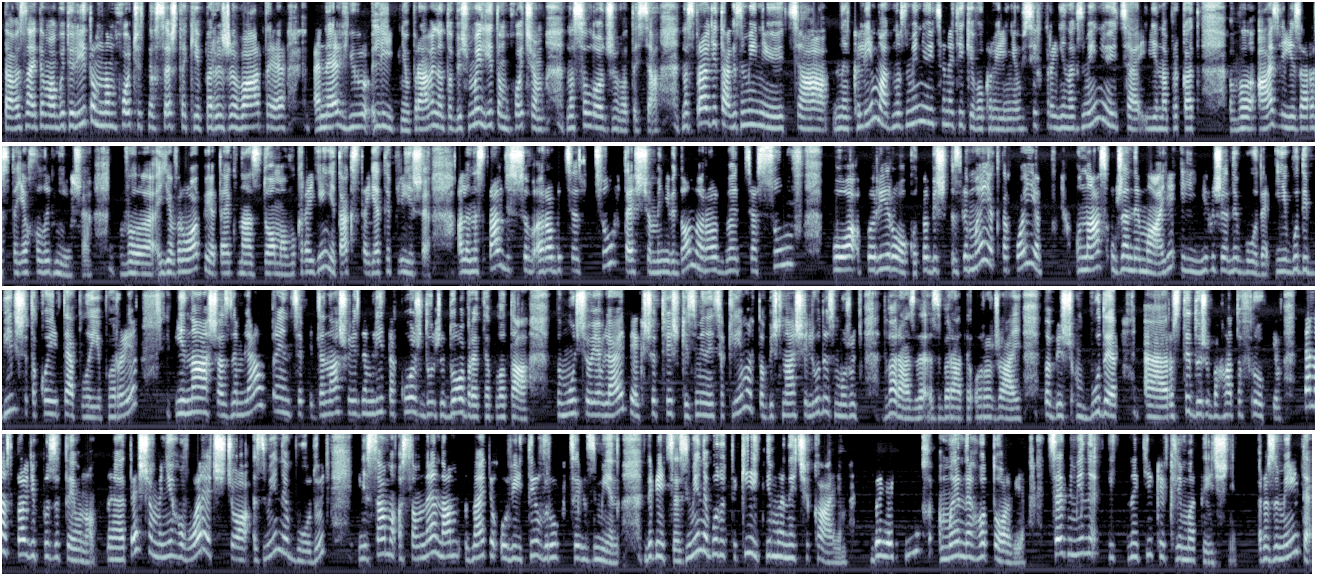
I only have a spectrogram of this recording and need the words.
Та ви знаєте, мабуть, літом нам хочеться все ж таки переживати енергію літню. Правильно, тобі ж ми літом хочемо насолоджуватися. Насправді так змінюється не клімат, ну змінюється не тільки в Україні, у всіх країнах змінюється. І, наприклад, в Азії зараз стає холодніше. В Європі, так як в нас вдома в Україні, так стає тепліше. Але насправді робиться сув, те, що мені відомо, робиться сув по порі року. Тобі ж зими як такої у нас вже немає і її вже не буде. І буде більше такої теплої пори. І наша земля, в принципі, для нашої землі також дуже добра теплота. Тому що уявляєте, якщо трішки зміниться клімат, тобі ж наші люди зможуть два рази збирати урожай. Тобі ж буде е, рости дуже багато фруктів. Це насправді позитивно. Е, те, що мені говорять, що зміни будуть, і саме основне нам знаєте увійти в рух цих змін. Дивіться, зміни будуть такі, які ми не чекаємо, до яких ми не готові. Це зміни не тільки кліматичні. Розумієте?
